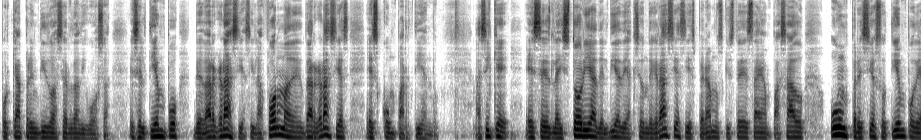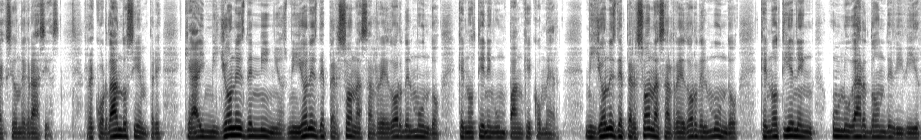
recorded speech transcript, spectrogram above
porque ha aprendido a ser dadivosa. Es el tiempo de dar gracias y la forma de dar gracias es compartiendo. Así que esa es la historia del Día de Acción de Gracias y esperamos que ustedes hayan pasado un precioso tiempo de acción de gracias, recordando siempre que hay millones de niños, millones de personas alrededor del mundo que no tienen un pan que comer, millones de personas alrededor del mundo que no tienen un lugar donde vivir.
